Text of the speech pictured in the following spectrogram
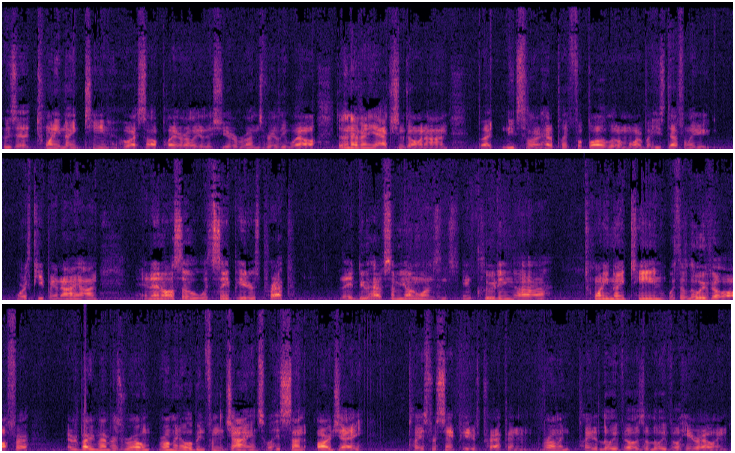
who's a 2019 who I saw play earlier this year, runs really well. Doesn't have any action going on, but needs to learn how to play football a little more. But he's definitely worth keeping an eye on. And then also with St. Peter's Prep, they do have some young ones, including uh, 2019 with a Louisville offer. Everybody remembers Roman Oben from the Giants. Well, his son RJ plays for St. Peter's Prep, and Roman played at Louisville as a Louisville hero and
